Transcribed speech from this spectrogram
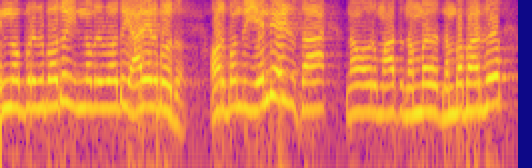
ಇನ್ನೊಬ್ರು ಇರ್ಬೋದು ಇನ್ನೊಬ್ರು ಇರ್ಬೋದು, ಯಾರೇ ಇರ್ಬೋದು. ಅವ್ರು ಬಂದು ಏನೇ ಹೇಳಿದ್ರು ಸಹ ನಾವು ಅವ್ರ ಮಾತು ನಮ್ಮ, ನಂಬಬಾರದು.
